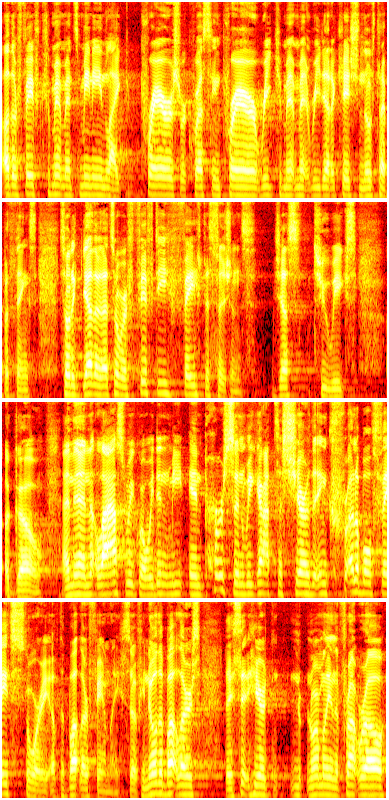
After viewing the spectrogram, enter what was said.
other faith commitments, meaning like prayers, requesting prayer, recommitment, rededication, those type of things. So together, that's over 50 faith decisions just two weeks ago. And then last week, while we didn't meet in person, we got to share the incredible faith story of the Butler family. So if you know the Butlers, they sit here normally in the front row,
